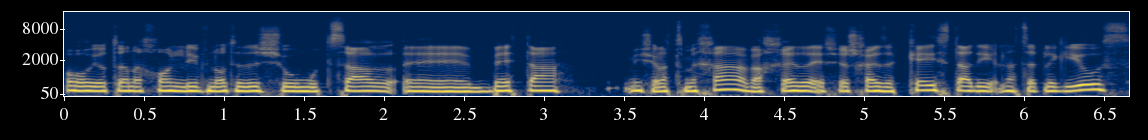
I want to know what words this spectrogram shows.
או יותר נכון לבנות איזשהו מוצר אה, בטא משל עצמך, ואחרי זה שיש לך איזה case study לצאת לגיוס.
